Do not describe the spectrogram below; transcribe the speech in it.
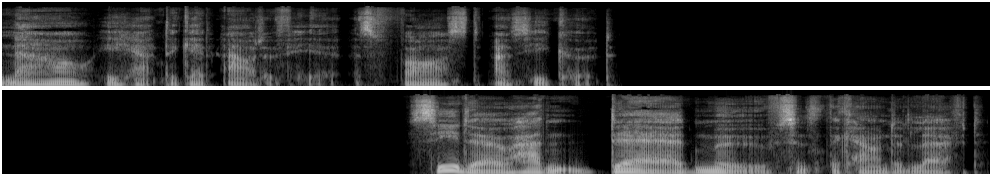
Now he had to get out of here as fast as he could. Sido hadn't dared move since the Count had left.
